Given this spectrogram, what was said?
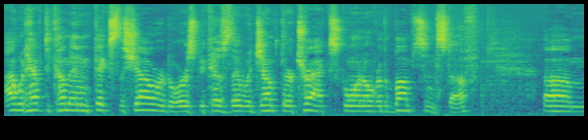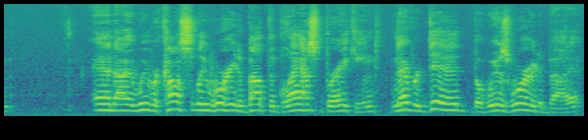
I would have to come in and fix the shower doors because they would jump their tracks going over the bumps and stuff. Um, and I, we were constantly worried about the glass breaking. Never did, but we was worried about it.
